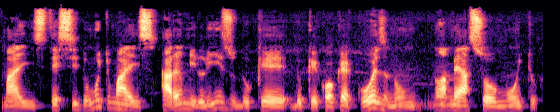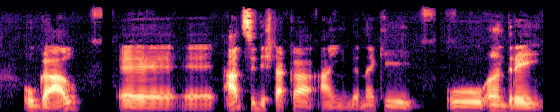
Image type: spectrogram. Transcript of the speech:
mas ter sido muito mais arame liso do que, do que qualquer coisa, não, não ameaçou muito o Galo. É, é, há de se destacar ainda né, que o Andrei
